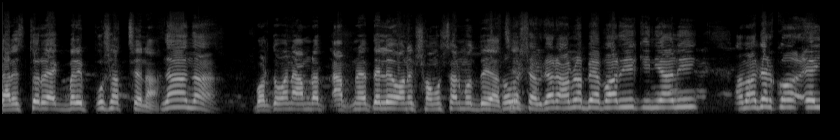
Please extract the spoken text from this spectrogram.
গাড়ির তো একবারে পোষাচ্ছে না। না না। বর্তমানে আমরা আপনার তাহলে অনেক সমস্যার মধ্যে আছে। সমস্যা যারা আমরা ব্যাপারী কিনে আনি আমাদের এই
